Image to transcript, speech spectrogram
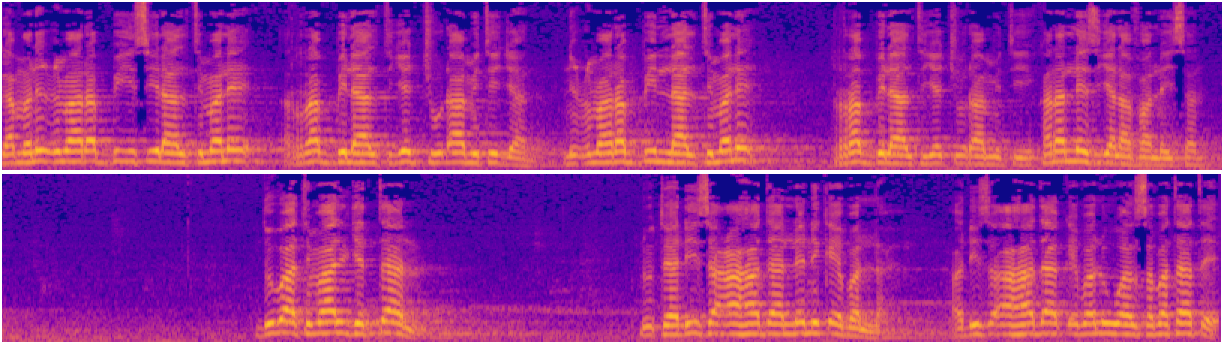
gama nicmaa rabbii isii laalti malee rabbi laalti jechuudha miti jean nicmaa rabbiin laalti malee rabbi laalti jechuudha miti. Kanallee si jalaa faalleeysan dubaati maal jettaan? Nuti hadiisa ahadaallee ni qeeballa qeebaluu waan sabataa ta'e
